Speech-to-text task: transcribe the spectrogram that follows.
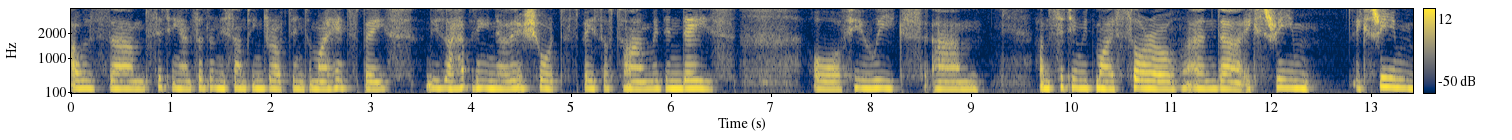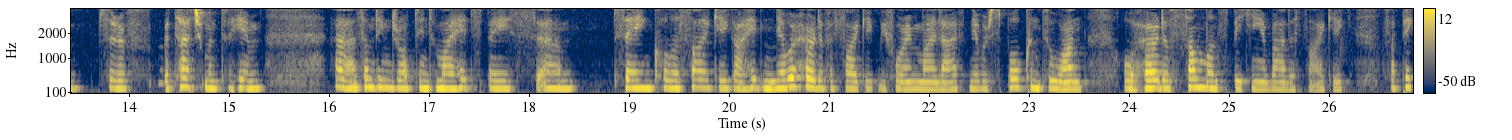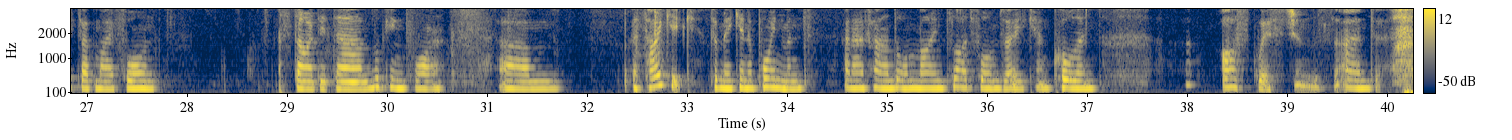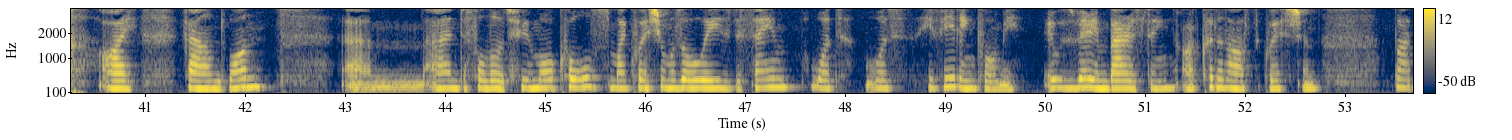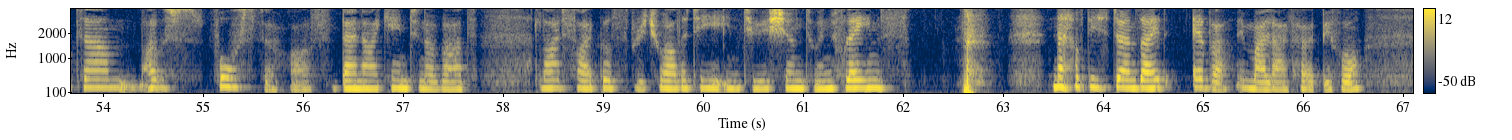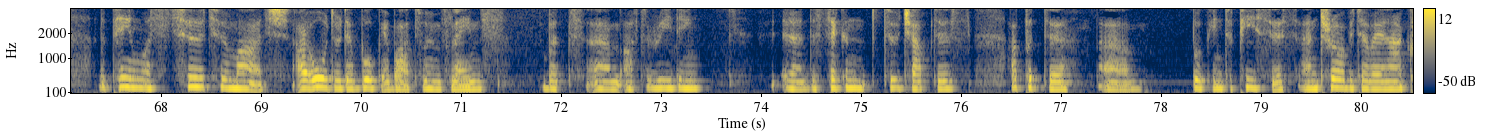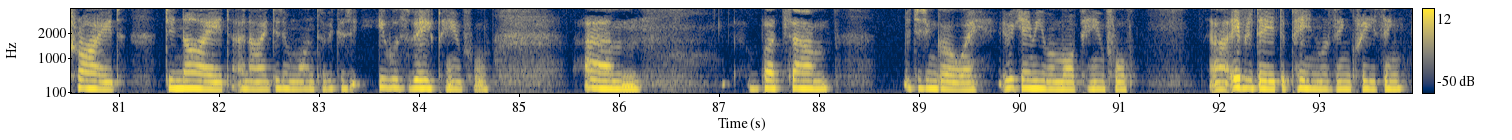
I was um, sitting and suddenly something dropped into my headspace. These are happening in a very short space of time, within days or a few weeks. Um, I'm sitting with my sorrow and uh, extreme, extreme sort of attachment to him. Uh, something dropped into my headspace um, saying call a psychic. I had never heard of a psychic before in my life, never spoken to one or heard of someone speaking about a psychic. So I picked up my phone started um, looking for um, a psychic to make an appointment, and I found online platforms where you can call and ask questions, and I found one. Um, and followed a few more calls. My question was always the same: What was he feeling for me? It was very embarrassing. I couldn't ask the question, but um, I was forced to ask. Then I came to know about life cycle, spirituality, intuition, twin flames. None of these terms I had ever in my life heard before. The pain was too, too much. I ordered a book about twin flames, but um, after reading uh, the second two chapters, I put the um, book into pieces and threw it away, and I cried, denied, and I didn't want to because it was very painful. Um, but um, it didn't go away. It became even more painful. Uh, every day the pain was increasing.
